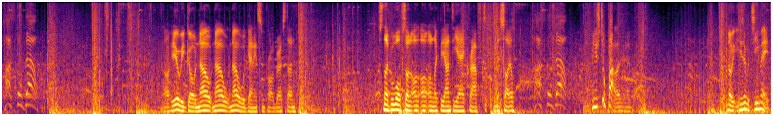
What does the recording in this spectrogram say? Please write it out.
Hostile down. Oh, here we go. Now, now, now we're getting some progress done. Sniper Wolf's on, on, on like the anti-aircraft missile. Hostile down. Are you still battling him? No, he's our teammate.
